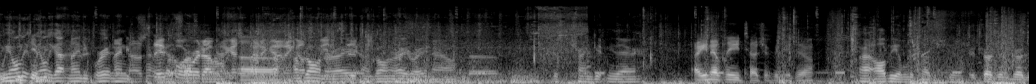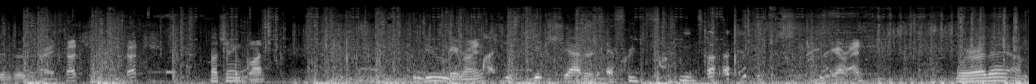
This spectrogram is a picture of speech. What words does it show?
we only we can't only got 90. We're at 90. No, stay forward. I'm, I got, I got, I got I'm going right. assist. I'm going right right now. Just try and get me there. I can definitely touch if we need to. Alright, I'll be able to touch you. You're charging, charging, charging. All right, touch, touch. Touching. Come on. Dude, Hey, Ryan. I just get shattered every fucking time. I got Ryan. Where are they? I'm,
